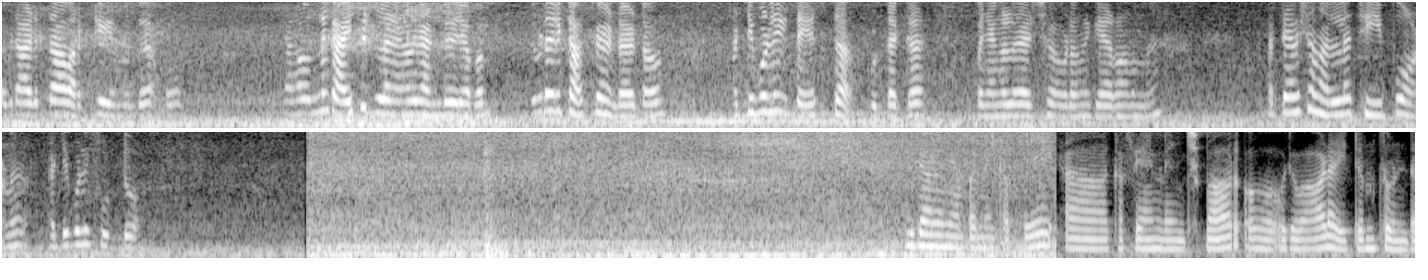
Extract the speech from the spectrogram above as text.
ഇവിടെ അടുത്താണ് വർക്ക് ചെയ്യുന്നത്. അപ്പോൾ ഞങ്ങളൊന്നും കഴിച്ചിട്ടില്ല ഞങ്ങൾ രണ്ടുപേരും. അപ്പം ഇവിടെ ഒരു കഫേ ഉണ്ട് കേട്ടോ. അടിപൊളി ടേസ്റ്റാണ് ഫുഡൊക്കെ അപ്പം ഞങ്ങൾ വിചാരിച്ചു അവിടെ നിന്ന് കയറണമെന്ന് അത്യാവശ്യം നല്ല ചീപ്പുമാണ് അടിപൊളി ഫുഡുമാണ് ഇതാണ് ഞാൻ പറഞ്ഞ cafe cafe and lunch bar ഒരുപാട് ഐറ്റംസ് ഉണ്ട്.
